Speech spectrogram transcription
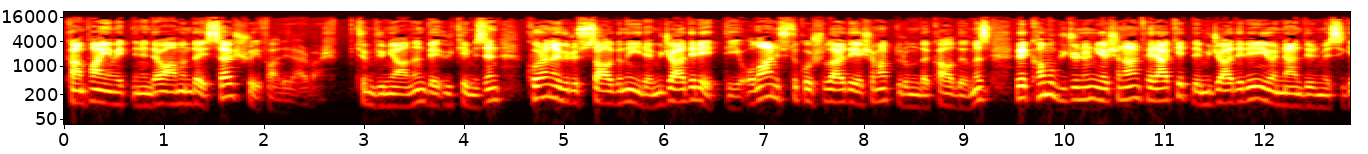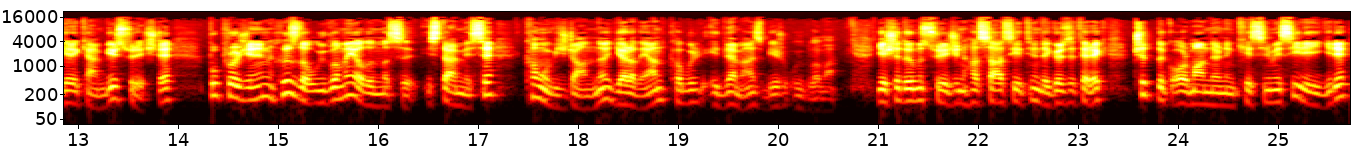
Kampanya metninin devamında ise şu ifadeler var. Tüm dünyanın ve ülkemizin koronavirüs salgını ile mücadele ettiği, olağanüstü koşullarda yaşamak durumunda kaldığımız ve kamu gücünün yaşanan felaketle mücadeleye yönlendirilmesi gereken bir süreçte bu projenin hızla uygulamaya alınması istenmesi kamu vicdanını yaralayan kabul edilemez bir uygulama. Yaşadığımız sürecin hassasiyetini de gözeterek çıtlık ormanlarının kesilmesiyle ilgili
